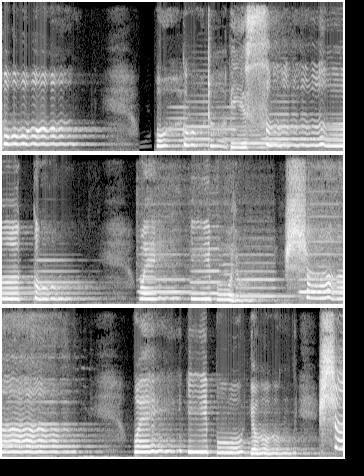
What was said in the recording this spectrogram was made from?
黄，我孤着笔思功，唯一不用伤，唯一不用伤。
